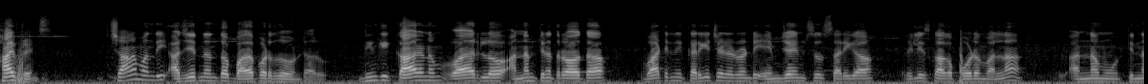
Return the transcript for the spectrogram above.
హాయ్ ఫ్రెండ్స్. చాలామంది అజీర్ణంతో బాధపడుతూ ఉంటారు. దీనికి కారణం వారిలో అన్నం తిన్న తర్వాత వాటిని కరిగించేటటువంటి ఎంజైమ్స్ సరిగా రిలీజ్ కాకపోవడం వలన అన్నము తిన్న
